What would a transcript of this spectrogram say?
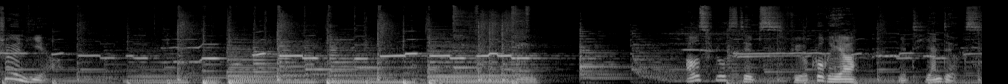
schön hier. Ausflugstipps für Korea mit Jan Dirks.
